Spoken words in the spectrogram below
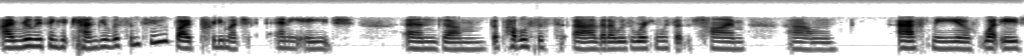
I really think it can be listened to by pretty much any age. And um, the publicist uh, that I was working with at the time um, asked me, you know, what age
